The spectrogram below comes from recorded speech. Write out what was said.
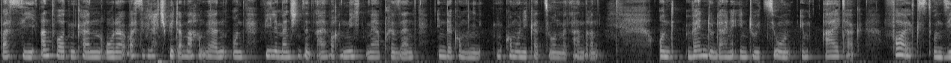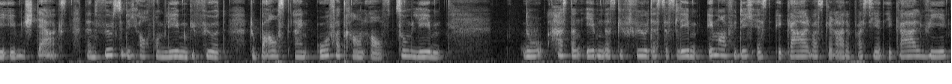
was sie antworten können oder was sie vielleicht später machen werden. Und viele Menschen sind einfach nicht mehr präsent in der Kommunikation mit anderen. Und wenn du deiner Intuition im Alltag folgst und sie eben stärkst, dann fühlst du dich auch vom Leben geführt. Du baust ein Urvertrauen auf zum Leben. Du hast dann eben das Gefühl, dass das Leben immer für dich ist, egal was gerade passiert, egal wie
